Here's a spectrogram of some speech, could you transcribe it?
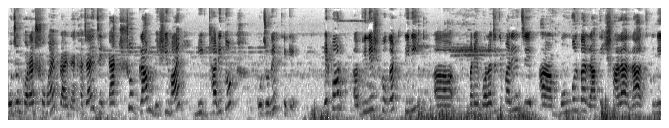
ওজন করার সময় প্রায় দেখা যায় যে একশো গ্রাম বেশি হয় নির্ধারিত ওজনের থেকে। এরপর ভিনেশ ফোগাট তিনি মানে বলা যেতে পারে যে মঙ্গলবার রাতে সারা রাত তিনি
